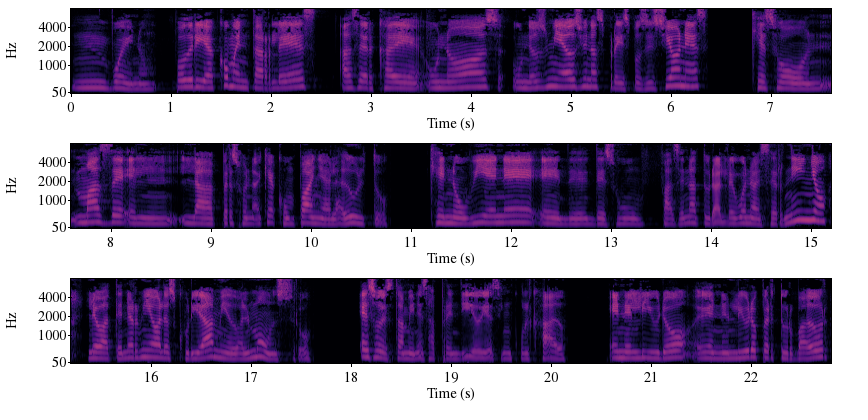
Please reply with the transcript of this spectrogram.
Mm, bueno, podría comentarles acerca de unos, unos miedos y unas predisposiciones que son más de la persona que acompaña al adulto, que no viene eh, de, su fase natural de, bueno, de ser niño, le va a tener miedo a la oscuridad, miedo al monstruo. Eso es, también es aprendido y es inculcado. En el libro, en el libro perturbador,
